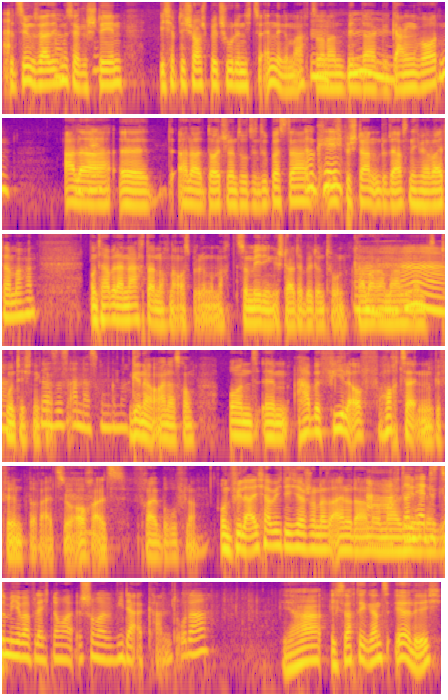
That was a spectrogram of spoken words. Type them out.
Ah, beziehungsweise ich muss ja gestehen, ich habe die Schauspielschule nicht zu Ende gemacht, sondern bin da gegangen worden. Aller, äh, aller Deutschland sucht den Superstar, Okay. nicht bestanden, du darfst nicht mehr weitermachen. Und habe danach dann noch eine Ausbildung gemacht zum Mediengestalter, Bild und Ton, Kameramann Ah, und Tontechniker. hast es andersrum gemacht. Genau, andersrum. Und ähm, habe viel auf Hochzeiten gefilmt bereits, so auch als Freiberufler. Und vielleicht habe ich dich ja schon das ein oder andere Mal Ach, dann hier in hättest du mich aber vielleicht noch mal, schon mal wiedererkannt, oder? Ja, ich sag dir ganz ehrlich,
